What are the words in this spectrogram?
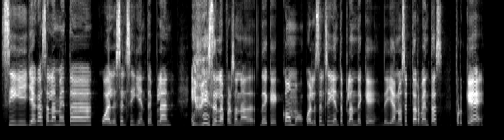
Si llegas a la meta, ¿cuál es el siguiente plan? Y me dice la persona de que, ¿cómo? ¿Cuál es el siguiente plan de qué? ¿De ya no aceptar ventas? ¿Por qué?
